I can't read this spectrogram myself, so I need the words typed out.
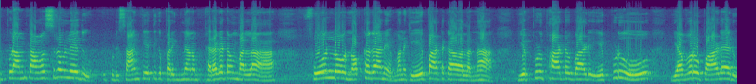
ఇప్పుడు అంత అవసరం లేదు. ఇప్పుడు సాంకేతిక పరిజ్ఞానం పెరగటం వల్ల ఫోన్లో నొక్కగానే మనకి ఏ పాట కావాలన్నా ఎప్పుడు పాట పాడి ఎప్పుడు ఎవరు పాడారు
